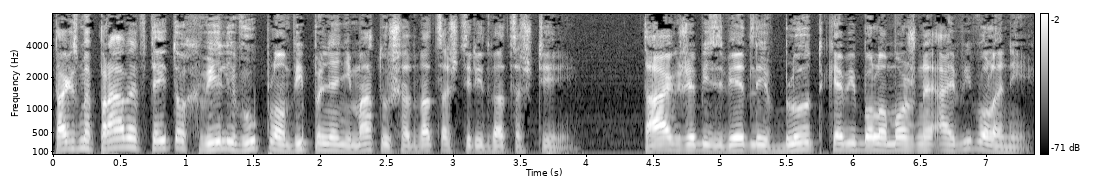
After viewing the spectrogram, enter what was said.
Tak sme práve v tejto chvíli v úplnom vyplnení Matúša 24.24. Tak, že by zviedli v blúd, keby bolo možné aj vyvolených.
